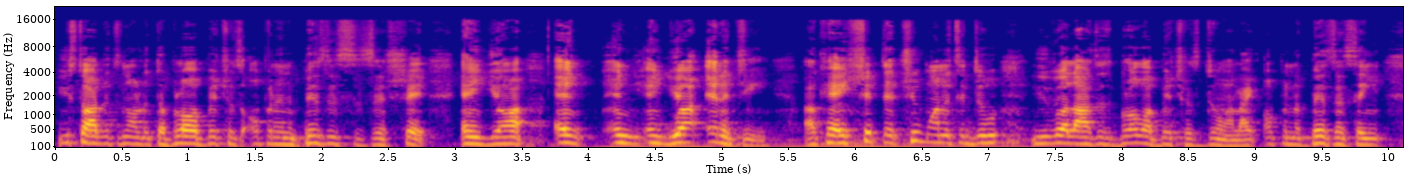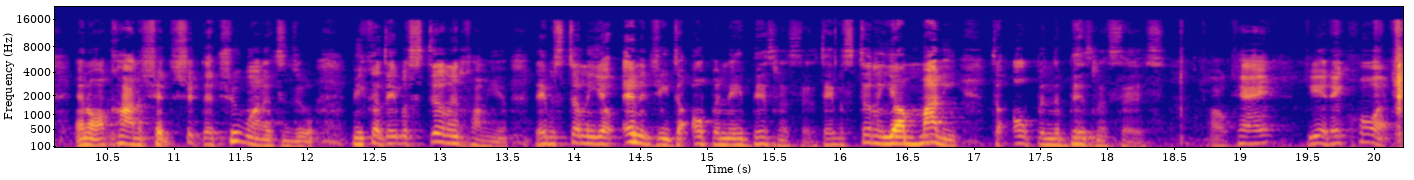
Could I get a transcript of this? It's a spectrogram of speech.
you started to know that the blow up bitch was opening businesses and shit, and your and and, and your energy. Okay, shit that you wanted to do, you realize this blow up bitch was doing, like open a business and, and all kind of shit, shit that you wanted to do because they were stealing from you. They were stealing your energy to open their businesses. They were stealing your money to open the businesses. Okay, yeah, they caught.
